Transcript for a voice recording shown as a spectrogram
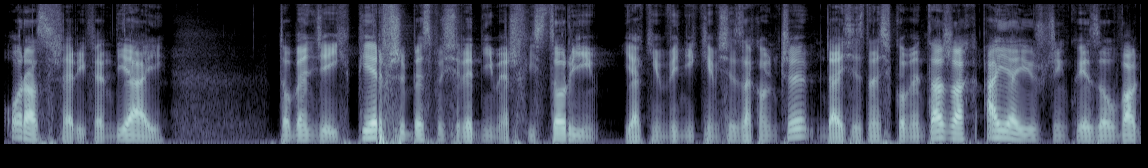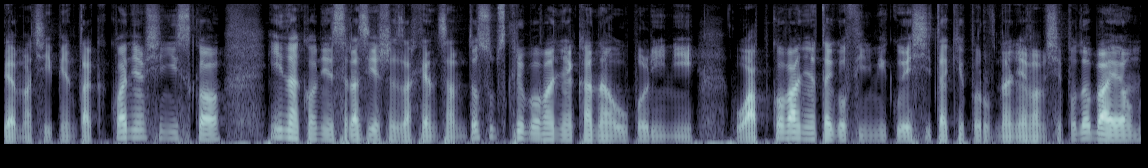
oraz Sheriff Ndiaye. To będzie ich pierwszy bezpośredni mecz w historii. Jakim wynikiem się zakończy? Dajcie znać w komentarzach, a ja już dziękuję za uwagę. Maciej Piętak, kłaniam się nisko i na koniec raz jeszcze zachęcam do subskrybowania kanału po linii, łapkowania tego filmiku, jeśli takie porównania Wam się podobają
